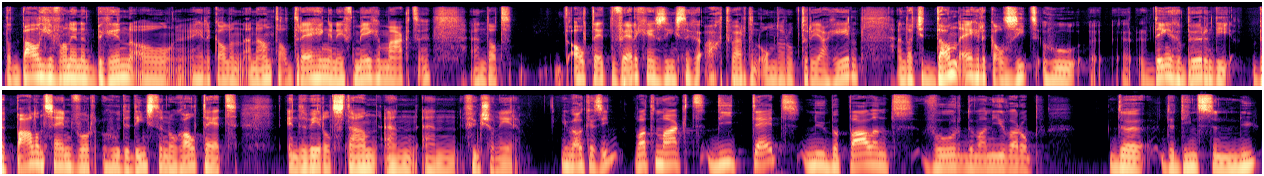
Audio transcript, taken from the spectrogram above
dat België van in het begin al, eigenlijk al een, een aantal dreigingen heeft meegemaakt en dat altijd de veiligheidsdiensten geacht werden om daarop te reageren. En dat je dan eigenlijk al ziet hoe er dingen gebeuren die bepalend zijn voor hoe de diensten nog altijd in de wereld staan en, en functioneren. In welke zin? Wat maakt die tijd nu bepalend voor de manier waarop de, de diensten nu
